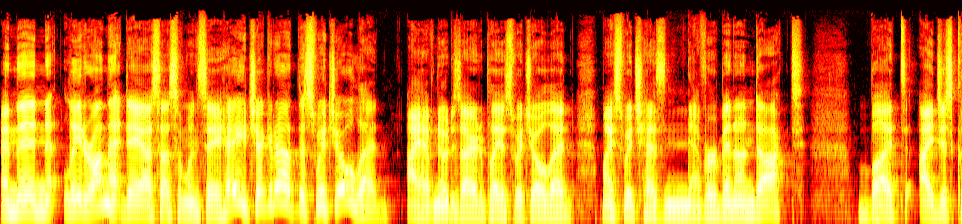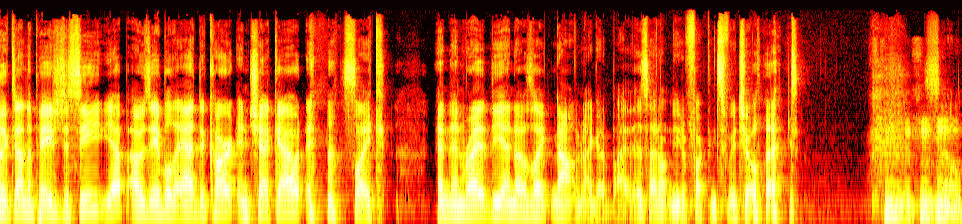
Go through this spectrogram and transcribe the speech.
And then later on that day, I saw someone say, Hey, check it out, the Switch OLED. I have no desire to play a Switch OLED. My Switch has never been undocked. But I just clicked on the page to see, yep, I was able to add to cart and check out. And I was like, and then right at the end, I was like, no, I'm not going to buy this. I don't need a fucking Switch OLED. so,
